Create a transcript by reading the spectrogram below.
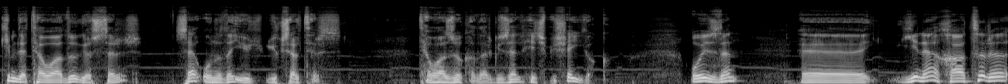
Kim de tevazu gösterirse onu da yü- yükseltiriz. Tevazu kadar güzel hiçbir şey yok. O yüzden ee, yine hatırı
